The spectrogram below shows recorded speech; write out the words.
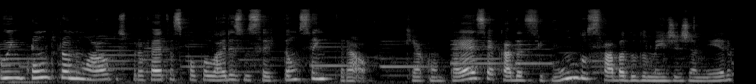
o encontro anual dos profetas populares do Sertão Central, que acontece a cada segundo sábado do mês de janeiro,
